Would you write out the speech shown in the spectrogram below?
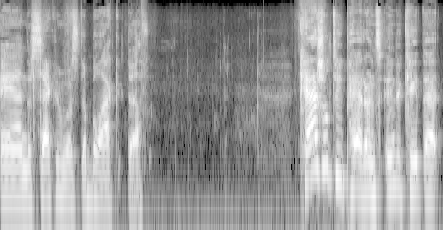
and the second was the Black Death. Casualty patterns indicate that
